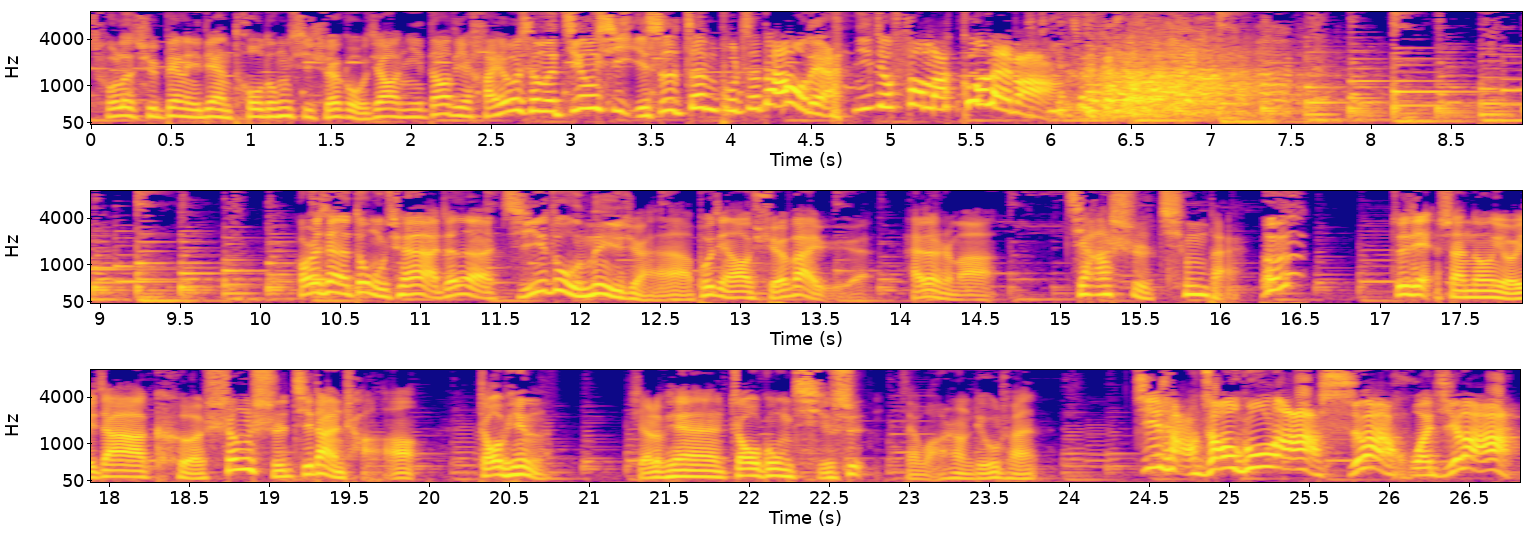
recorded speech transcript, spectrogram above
除了去便利店偷东西学狗叫，你到底还有什么惊喜是真不知道的？你就放马过来吧。我说现在动物圈啊，真的极度内卷啊！不仅要学外语，还得什么家世清白。嗯，最近山东有一家可生食鸡蛋厂招聘了，写了篇招工启事，在网上流传。鸡场招工了啊，十万火急了啊！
